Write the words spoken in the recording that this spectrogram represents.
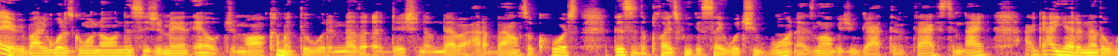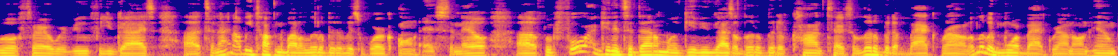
Hey everybody, what is going on? This is your man Eljamah coming through with another edition of Never Out of Bounds. Of course, this is the place where you can say what you want as long as you got them facts. Tonight, I got yet another Will Ferrell review for you guys. Uh, tonight, I'll be talking about a little bit of his work on SNL. Uh, before I get into that, I'm going to give you guys a little bit of context, a little bit of background, a little bit more background on him.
